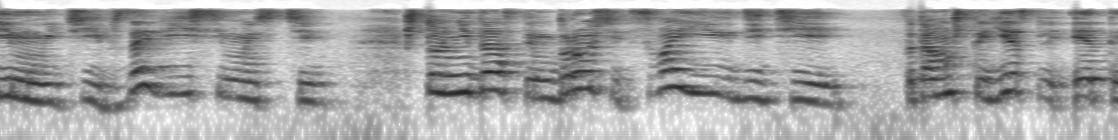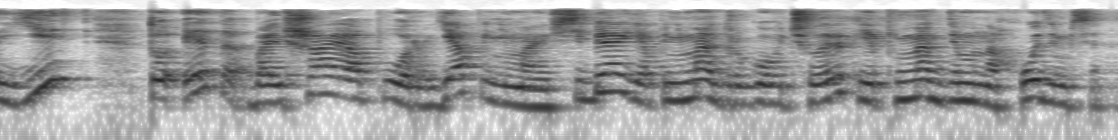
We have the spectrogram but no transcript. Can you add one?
им уйти в зависимости, что не даст им бросить своих детей. Потому что если это есть, то это большая опора. Я понимаю себя, я понимаю другого человека, я понимаю, где мы находимся.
